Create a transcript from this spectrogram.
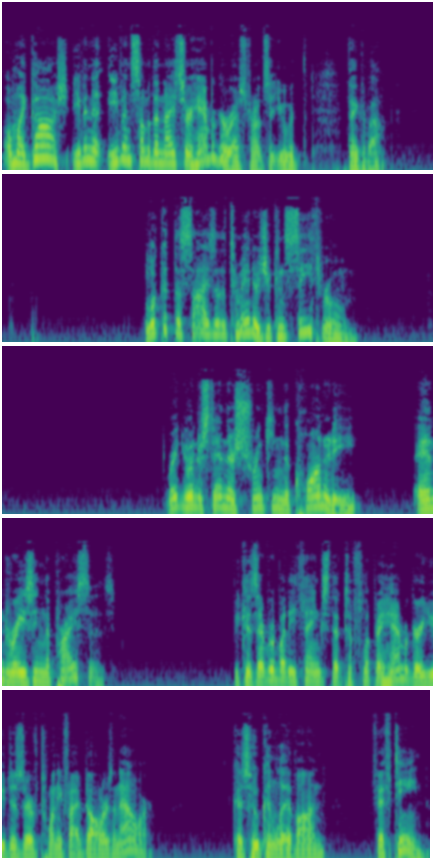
Oh my gosh, even even some of the nicer hamburger restaurants that you would think about. Look at the size of the tomatoes. You can see through them right? You understand they're shrinking the quantity and raising the prices. Because everybody thinks that to flip a hamburger, you deserve $25 an hour. Because who can live on 15?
